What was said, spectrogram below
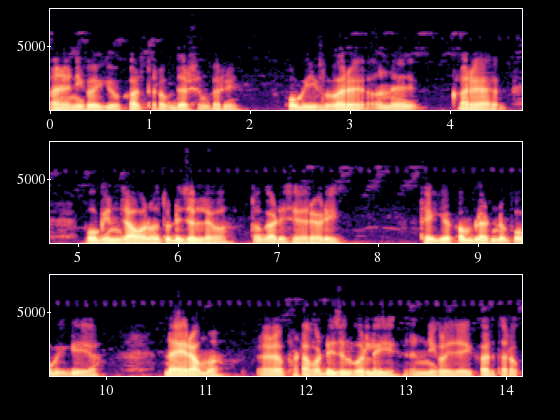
અને નીકળી ગયો ઘર તરફ દર્શન કરી પોગી ઘરે અને ઘરે પોગીને જવાનું હતું ડીઝલ લેવા. તો ગાડી છે રેડી થઈ ગયા કમ્પ્લેટ ને પોગી ગયા નાયરામાં. ફટાફટ ડીઝલ ભરી લઈએ અને નીકળી જઈએ ઘર તરફ.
